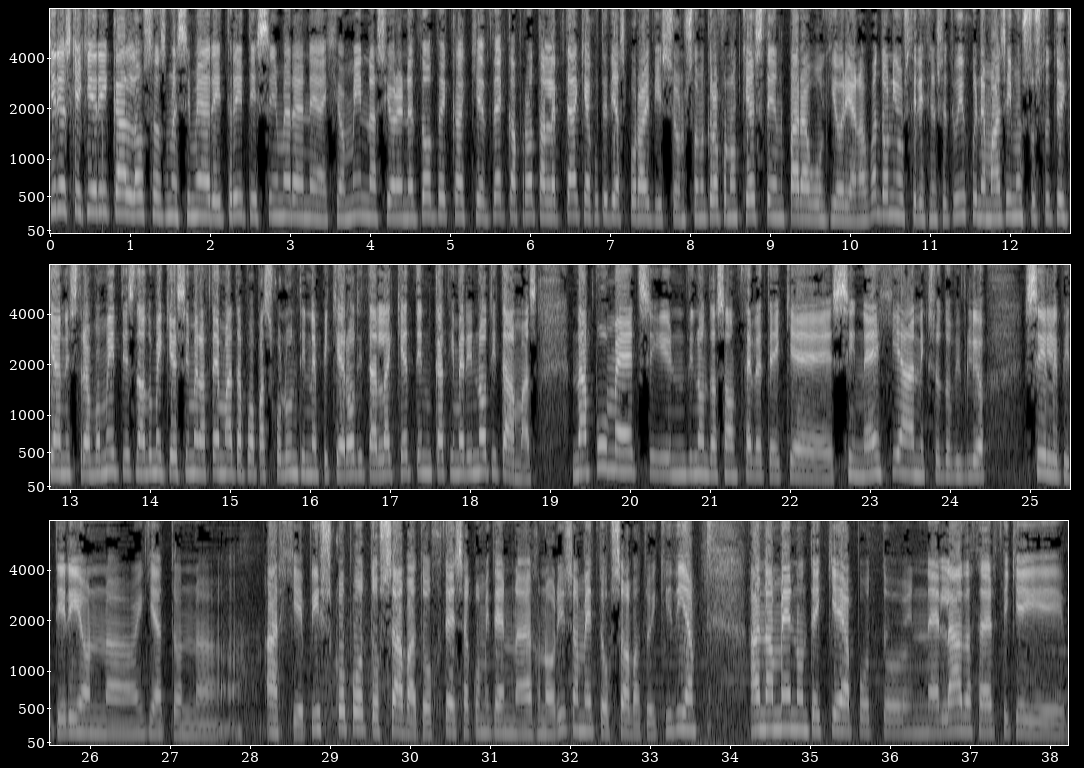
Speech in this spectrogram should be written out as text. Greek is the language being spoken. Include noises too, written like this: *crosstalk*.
Κυρίες και κύριοι, καλό σας μεσημέρι. Τρίτη σήμερα, 9 έχει ο μήνα. Η ώρα είναι 12 και 10 πρώτα λεπτά και ακούτε διασπορά ειδήσεων. Στο μικρόφωνο και στην παραγωγή Οριανά Βαντονίου, στη ρύθμιση του ήχου. Είναι μαζί μου στο στούτιο Γιάννης Στραβωμίτης να δούμε και σήμερα θέματα που απασχολούν την επικαιρότητα αλλά και την καθημερινότητά μας. Να πούμε έτσι, δίνοντας αν θέλετε και συνέχεια, άνοιξε το βιβλίο συλληπιτηρίων για τον Αρχιεπίσκοπο το Σάββατο. Χθες ακόμη δεν γνωρίζαμε το Σάββατο η κηδεία. Αναμένονται και από την Ελλάδα θα έρθει και η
